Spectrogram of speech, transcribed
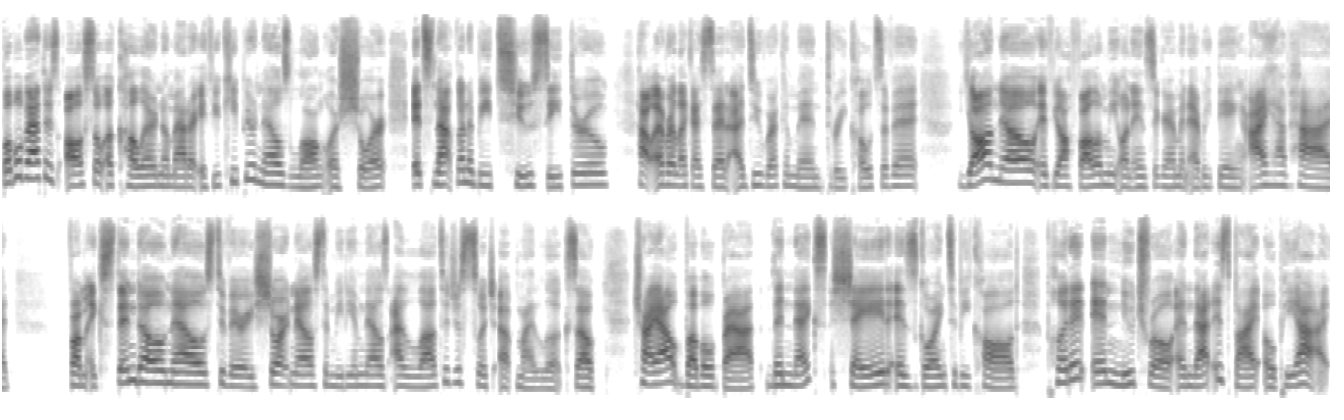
Bubble Bath is also a color, no matter if you keep your nails long or short, it's not going to be too see through. However, like I said, I do recommend three coats of it. Y'all know if y'all follow me on Instagram and everything, I have had from extendo nails to very short nails to medium nails. I love to just switch up my look. So try out Bubble Bath. The next shade is going to be called Put It in Neutral, and that is by OPI.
